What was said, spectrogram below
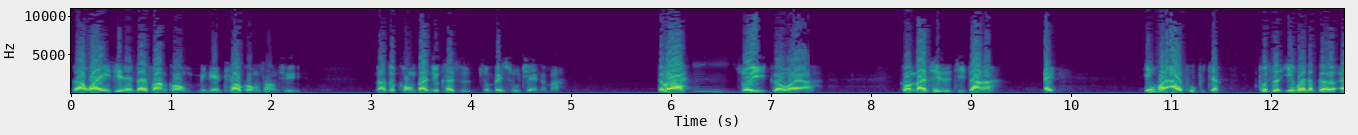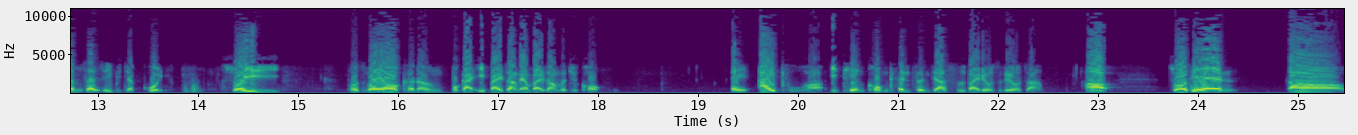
那万一今天再放空，明天跳空上去，那这空单就开始准备输钱了嘛？对不对？嗯，所以各位啊，空单七十几张啊，哎，因为爱普比较不是因为那个 M 三 C 比较贵，所以投资朋友可能不敢一百张两百张的去空。哎，爱普哈、一天空单增加四百六十六张。好，昨天到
